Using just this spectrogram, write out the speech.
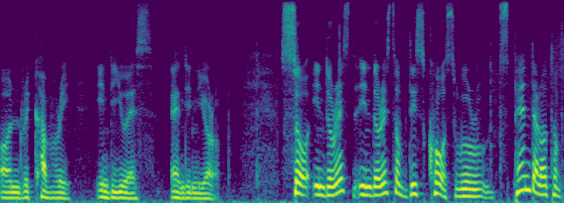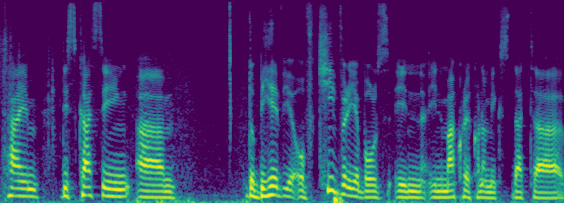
on recovery in the US and in Europe. So in the rest, in the rest of this course, we'll spend a lot of time discussing um, the behavior of key variables in, in macroeconomics that uh,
